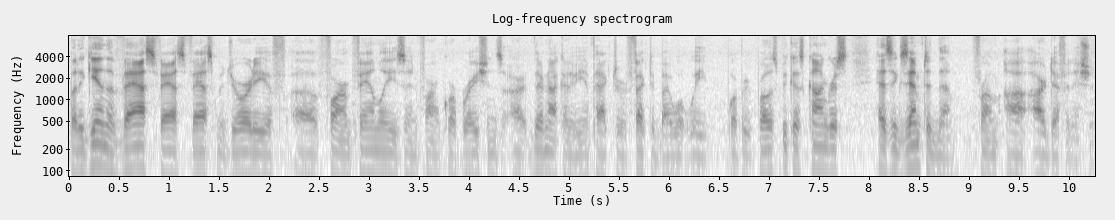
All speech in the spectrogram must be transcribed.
But again, the vast, vast, vast majority of uh, farm families and farm corporations are they're not going to be impacted or affected by what we what we propose because Congress has exempted them from uh, our definition.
